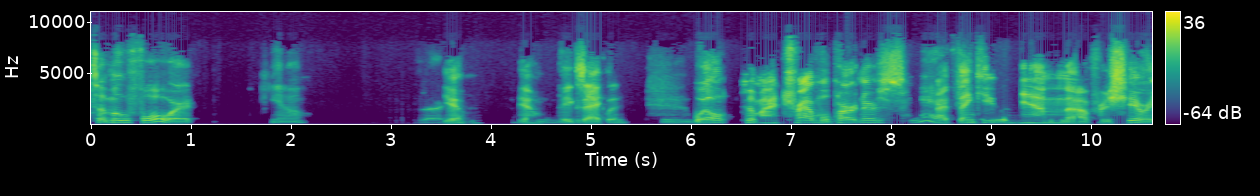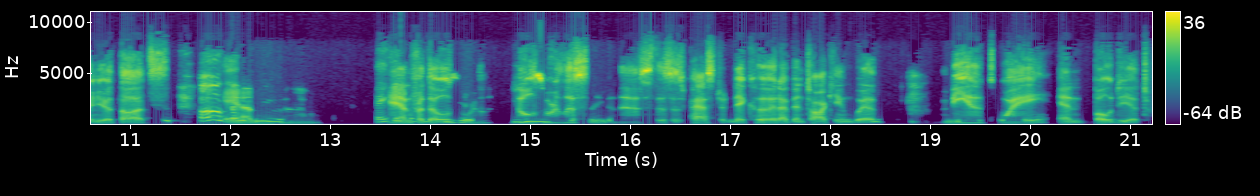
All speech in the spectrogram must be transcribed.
to move forward, you know. Yeah. Yeah, yeah, exactly. Well, to my travel partners, I thank you again uh, for sharing your thoughts. Oh, and you. Uh, and for those who are those who are listening to this, this is Pastor Nick Hood. I've been talking with Mia Tway and Bodia Tway.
